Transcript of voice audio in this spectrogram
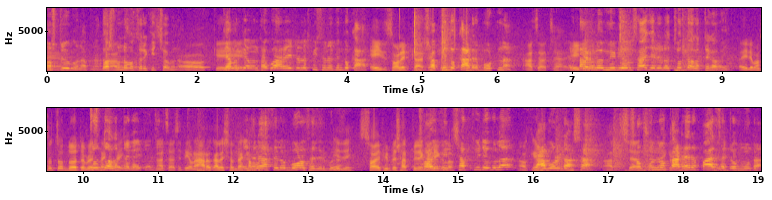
নষ্ট হইব না আপনার। দশ পনেরো আচ্ছা। বছরে কিচ্ছু হবে না। ওকে যেমন কেমন থাকব। আর এটা হলো পিছনে কিন্তু কাঠ এই সলিড কাট সব কিন্তু কাঠের বোট না। আচ্ছা আচ্ছা। এইটার দাম হলো মিডিয়াম সাইজ এটা হলো চোদ্দ হাজার টাকা ভাই এইটা মাত্র 14000 টাকা প্রাইস 14,000 টাকা এটা। আচ্ছা আচ্ছা। ঠিক আমরা আরও কালেকশন দেখাবো। এখানে আছে হলো বড় সাইজেরগুলো। এই যে 6 ফিট 7 ফিটের খাট ছয় এগুলো। ফিট সাত ফিট এগুলা ডাবল ডাসা। আচ্ছা সম্পূর্ণ আচ্ছা, কাঠের পায়ের সাইডও মোটা।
